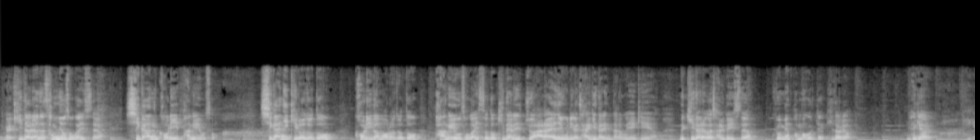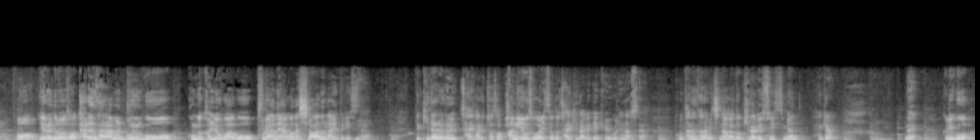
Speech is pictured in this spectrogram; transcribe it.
그러니까 기다려는 3요소가 있어요. 시간, 거리, 방해 요소. 아, 시간이 길어져도 거리가 멀어져도 방해 요소가 있어도 기다릴 줄 알아야지 우리가 잘 기다린다라고 얘기해요. 근데 기다려가 잘 돼 있어요? 그러면 밥 먹을 때 기다려. 해결. 어, 예를 들어서 다른 사람을 물고 공격하려고 하고 불안해하거나 싫어하는 아이들이 있어요. 근데 기다려를 잘 가르쳐서 방해 요소가 있어도 잘 기다리게 교육을 해놨어요. 그럼 다른 사람이 지나가도 기다릴 수 있으면 해결. 네. 그리고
